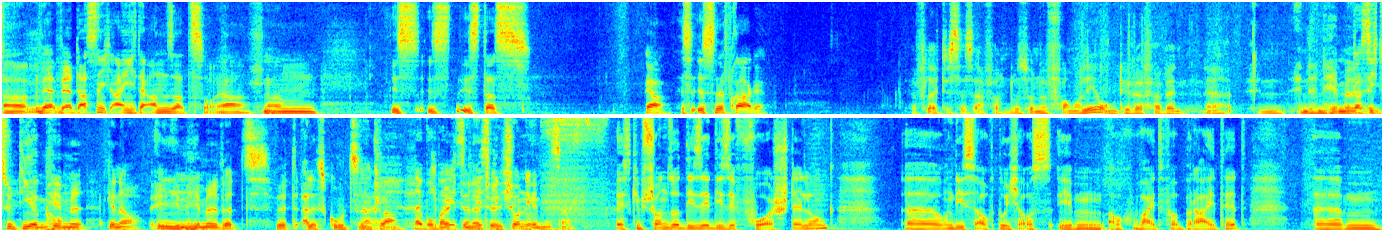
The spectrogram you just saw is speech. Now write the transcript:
Äh, Wäre wär das nicht eigentlich der Ansatz? So, ja? ähm, ist, ist, ist das, ja, es ist eine Frage. Ja, vielleicht ist das einfach nur so eine Formulierung, die wir verwenden. Ja? In, in den Himmel. Dass ich zu dir Im komme. Himmel, genau. Im Himmel wird, wird alles gut sein. Na klar. Na, wobei ich es, möchte es, gibt natürlich schon im im, Himmel sein. Es gibt schon so diese, diese Vorstellung, äh, und die ist auch durchaus eben auch weit verbreitet, ähm,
